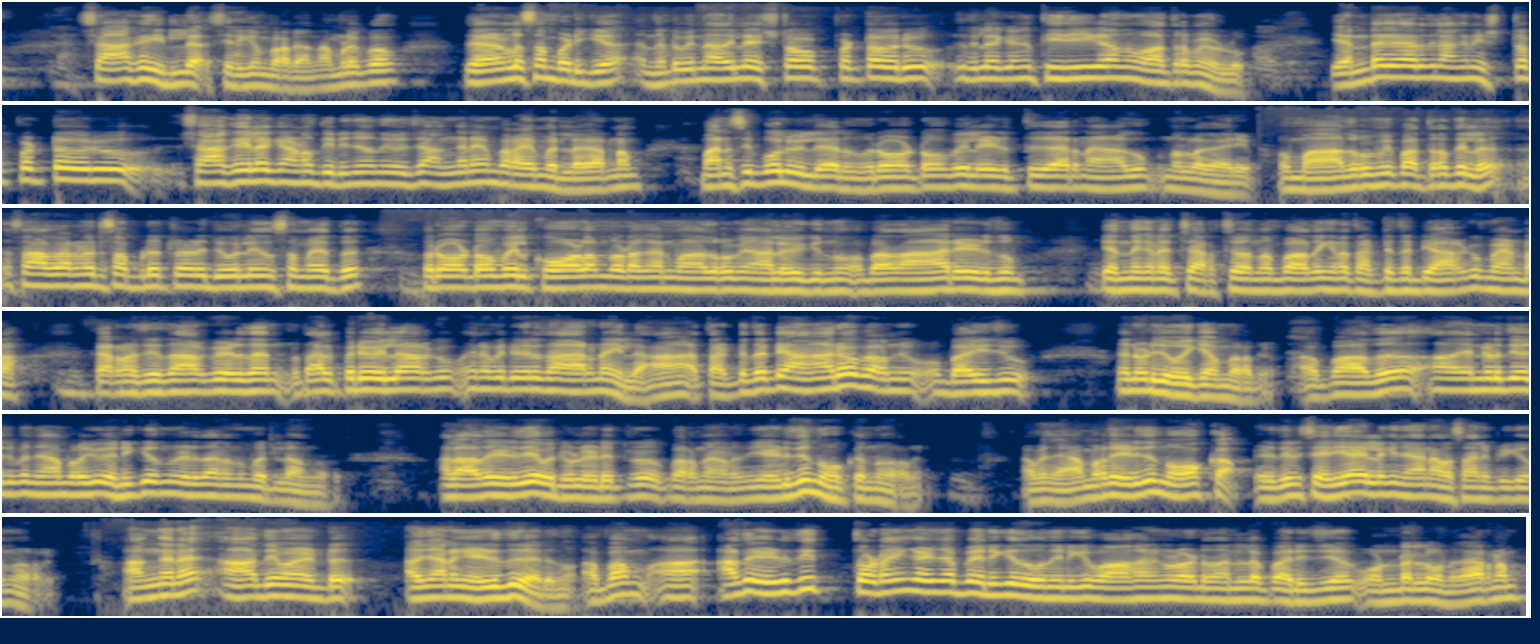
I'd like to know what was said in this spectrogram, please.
ശാഖ ഇല്ല ശരിക്കും പറയാം. നമ്മളിപ്പം ജേർണലിസം പഠിക്കുക എന്നിട്ട് പിന്നെ അതിൽ ഇഷ്ടപ്പെട്ട ഒരു ഇതിലേക്ക് അങ്ങ് തിരിയുക എന്ന് മാത്രമേ ഉള്ളൂ. എന്റെ കാര്യത്തിൽ അങ്ങനെ ഇഷ്ടപ്പെട്ട ഒരു ശാഖയിലേക്കാണോ തിരിഞ്ഞതെന്ന് ചോദിച്ചാൽ അങ്ങനെയും പറയാൻ പറ്റില്ല. കാരണം മനസ്സിൽ പോലും ഇല്ലായിരുന്നു. ഒരു ഓട്ടോമൊബൈൽ എഴുത്തുകാരനാകും എന്നുള്ള കാര്യം. അപ്പോൾ മാതൃഭൂമി പത്രത്തിൽ സാധാരണ ഒരു സബ് ജോലി ചെയ്യുന്ന സമയത്ത് ഒരു ഓട്ടോമൊബൈൽ കോളം തുടങ്ങാൻ മാതൃഭൂമി ആലോചിക്കുന്നു. അപ്പോൾ അത് ആരെഴുതും എന്നിങ്ങനെ ചർച്ച വന്നപ്പോൾ അതിങ്ങനെ തട്ടി തട്ടി ആർക്കും വേണ്ട. കാരണം വെച്ചാൽ ആർക്കും എഴുതാൻ താല്പര്യമില്ല ആർക്കും അതിനെപ്പറ്റി വലിയ ധാരണയില്ല. ആ തട്ടി തട്ടി ആരോ പറഞ്ഞു ബൈജു എന്നോട് ചോദിക്കാൻ പറഞ്ഞു. അപ്പോൾ അത് എന്റെ അടുത്ത് ചോദിച്ചപ്പോൾ ഞാൻ പറഞ്ഞു എനിക്കൊന്നും എഴുതാനൊന്നും പറ്റില്ല എന്ന് പറഞ്ഞു. അല്ല അത് എഴുതിയേ പറ്റുള്ളൂ. എഡിറ്റർ പറഞ്ഞതാണ് നീ എഴുതി നോക്കുമെന്ന് പറഞ്ഞു. അപ്പോൾ ഞാൻ പറഞ്ഞു എഴുതി നോക്കാം. എഴുതി ശരിയായില്ലെങ്കിൽ ഞാൻ അവസാനിപ്പിക്കുമെന്ന് പറഞ്ഞു. അങ്ങനെ ആദ്യമായിട്ട് അത് ഞാനങ്ങ് എഴുതുമായിരുന്നു അപ്പം അത് എഴുതി തുടങ്ങി കഴിഞ്ഞപ്പോൾ എനിക്ക് തോന്നി എനിക്ക് വാഹനങ്ങളുമായിട്ട് നല്ല പരിചയം ഉണ്ടല്ലോ എന്ന്. കാരണം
